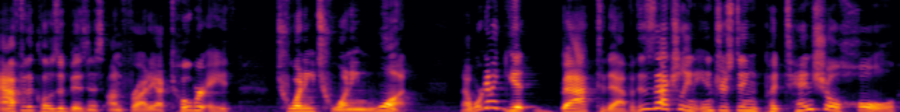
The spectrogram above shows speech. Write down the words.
after the close of business on Friday, October 8th, 2021. Now, we're going to get back to that, but this is actually an interesting potential hole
